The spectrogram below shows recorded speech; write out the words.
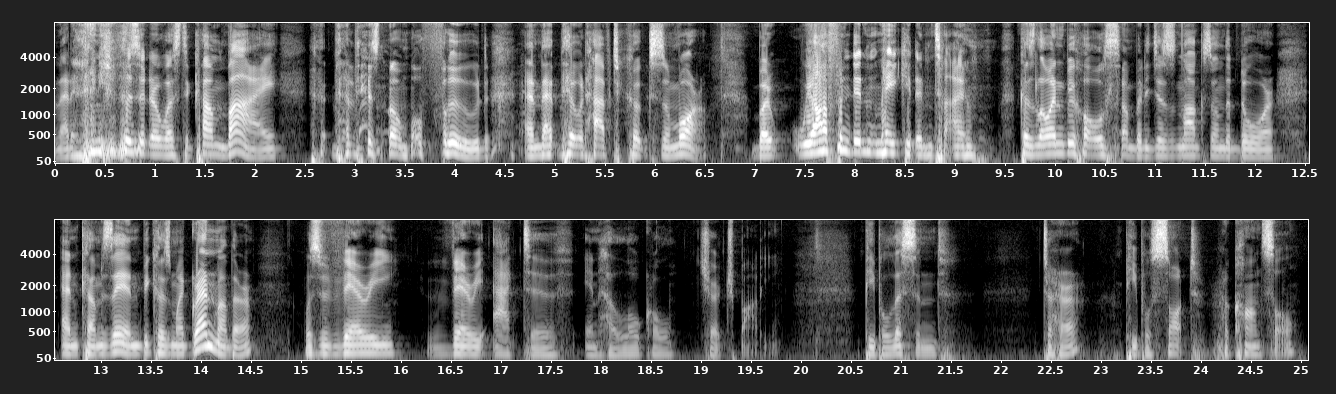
that if any visitor was to come by, that there's no more food and that they would have to cook some more. But we often didn't make it in time because lo and behold, somebody just knocks on the door and comes in because my grandmother was very, very active in her local church body. People listened to her, people sought her counsel,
